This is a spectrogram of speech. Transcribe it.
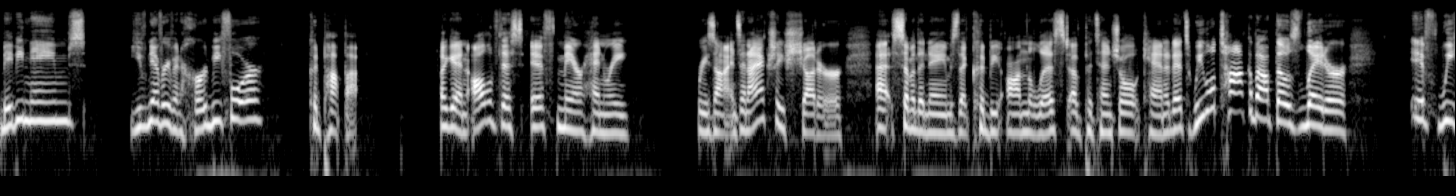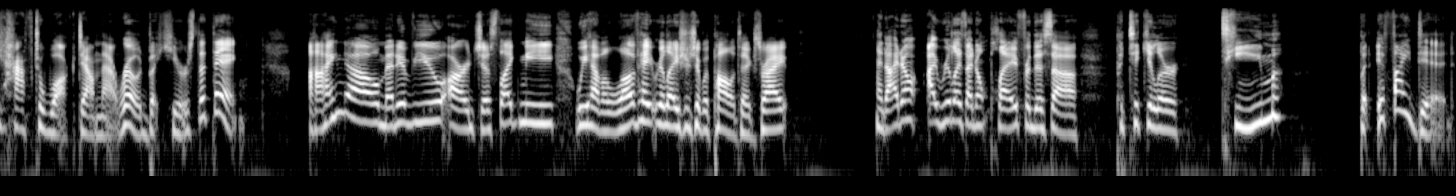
maybe names you've never even heard before, could pop up. Again, all of this if Mayor Henry resigns. And I actually shudder at some of the names that could be on the list of potential candidates. We will talk about those later if we have to walk down that road. But here's the thing I know many of you are just like me. We have a love hate relationship with politics, right? And I don't, I realize I don't play for this uh, particular team, but if I did,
